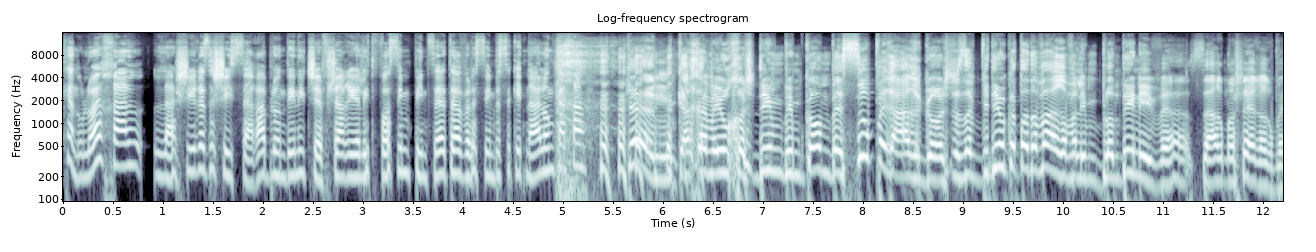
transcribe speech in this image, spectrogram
כן, הוא לא יכל להשאיר איזושהי שערה בלונדינית שאפשר יהיה לתפוס עם פינצטה ולשים בשקית ניילון ככה? כן, ככה הם היו חושדים במקום בסופר ארגו, שזה בדיוק אותו דבר, אבל עם בלונדיני והשיער נושר הרבה.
